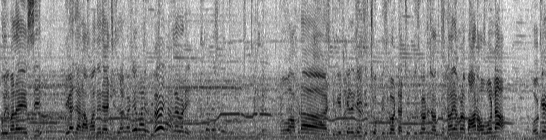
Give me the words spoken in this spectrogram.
বইমেলায় এসেছি। ঠিক আছে আর আমাদের এই চিল্লার বাড়ি ভাই এই চিল্লার বাড়ি তো আমরা টিকিট কেটে নিয়েছি চব্বিশ ঘণ্টা। চব্বিশ ঘণ্টা যতক্ষণ হয় আমরা বার হব না। ওকে?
